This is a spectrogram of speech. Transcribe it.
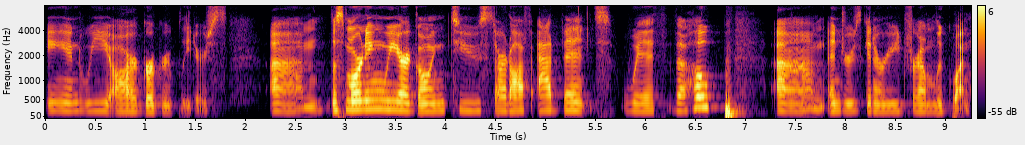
and we are grow group leaders. Um, this morning we are going to start off Advent with the Hope, um, and Drew's going to read from Luke 1.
